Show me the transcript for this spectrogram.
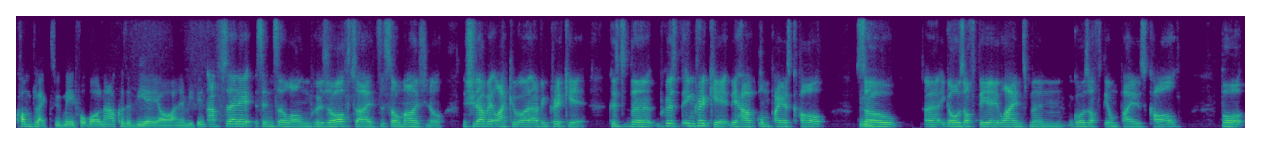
complex we've made football now because of VAR and everything. I've said it since so long because the offsides are so marginal. They should have it like have in cricket because the because in cricket they have umpires call, Hmm. so uh, it goes off the linesman, goes off the umpire's call. But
